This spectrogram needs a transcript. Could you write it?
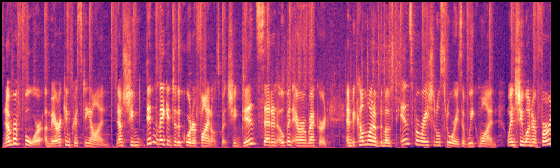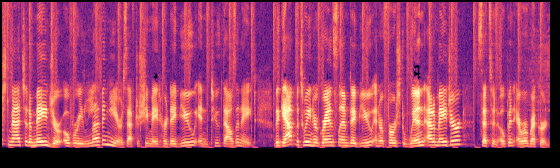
Number four, American Kristie Ahn. Now, she didn't make it to the quarterfinals, but she did set an open era record and become one of the most inspirational stories of week one when she won her first match at a major over 11 years after she made her debut in 2008. The gap between her Grand Slam debut and her first win at a major sets an open era record.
